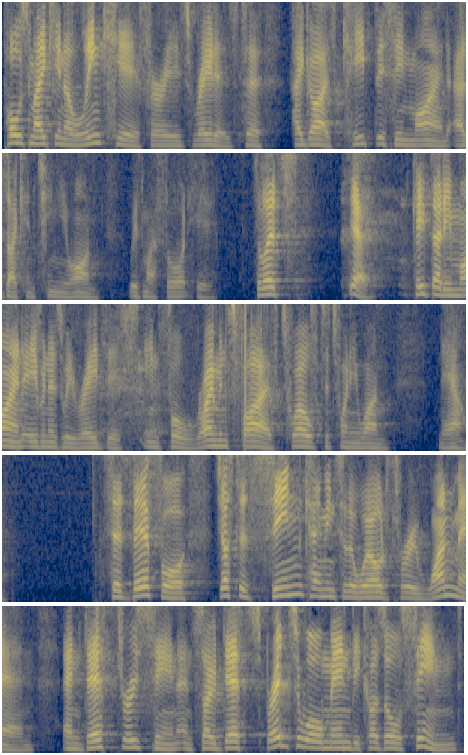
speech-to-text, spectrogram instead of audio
Paul's making a link here for his readers to, hey guys, keep this in mind as I continue on with my thought here. So let's, yeah, keep that in mind even as we read this in full. Romans 5 12 to 21 now. It says, Therefore, just as sin came into the world through one man, and death through sin, and so death spread to all men because all sinned,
